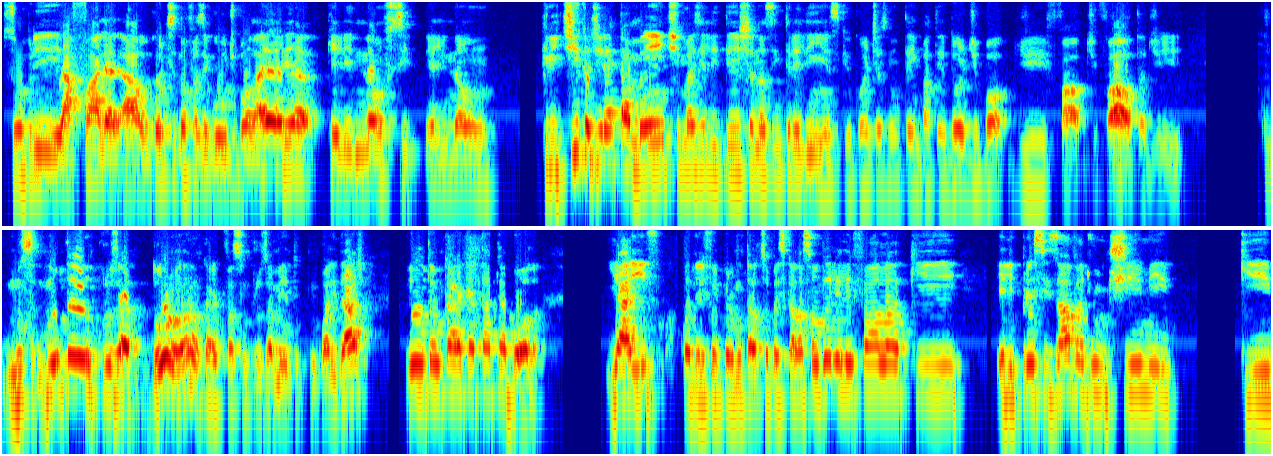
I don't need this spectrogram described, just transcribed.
sobre a falha, a, o Corinthians não fazer gol de bola aérea, que ele não se, ele não critica diretamente, mas ele deixa nas entrelinhas que o Corinthians não tem batedor de, de, de falta, de não, não, tem um cruzador, não é um cara que faça um cruzamento com qualidade, e não tem um cara que ataque a bola. E aí, quando ele foi perguntado sobre a escalação dele, ele fala que ele precisava de um time que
